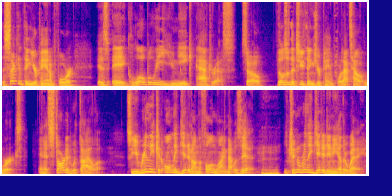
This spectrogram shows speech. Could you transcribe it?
The second thing you're paying them for is a globally unique address. So those are the two things you're paying for. That's how it works. And it started with dial up. So you really could only get it on the phone line. That was it. Mm-hmm. You couldn't really get it any other way.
